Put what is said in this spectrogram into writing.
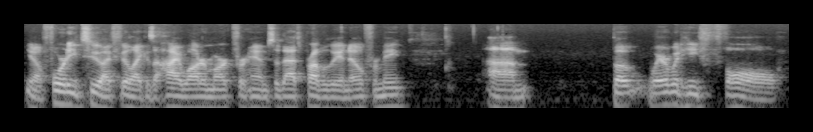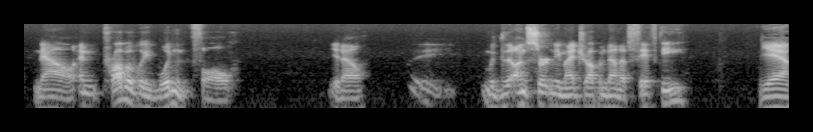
you know, 42, I feel like is a high water mark for him. So that's probably a no for me. Um, but where would he fall now? And probably wouldn't fall, you know, with the uncertainty might drop him down to 50. Yeah.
